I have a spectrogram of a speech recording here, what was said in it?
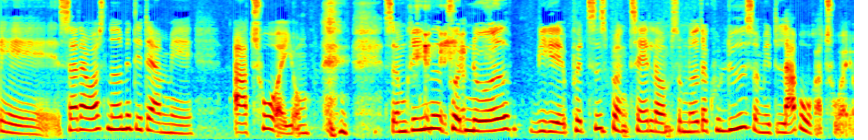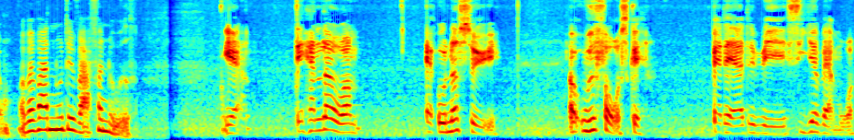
øh, så er der jo også noget med det der med artorium, som rimede på noget, vi på et tidspunkt talte om, som noget, der kunne lyde som et laboratorium. Og hvad var det nu, det var for noget? Ja, det handler jo om at undersøge og udforske, hvad det er, det vil sige at være mor.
